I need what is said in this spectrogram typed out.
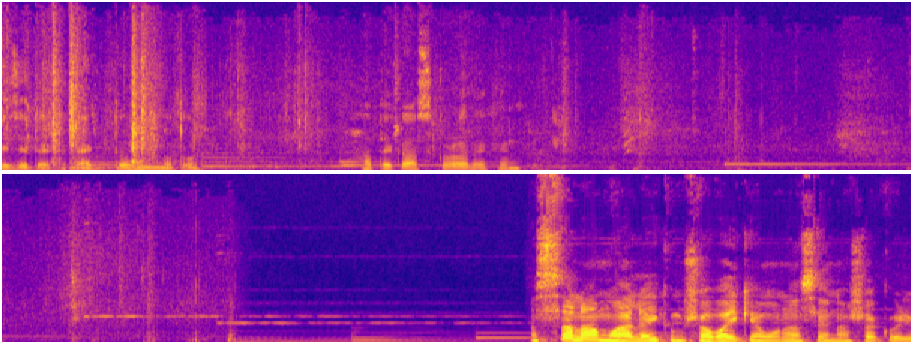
এই যে দেখেন একদম নতুন। হাতে কাজ করা দেখেন। আসসালামু আলাইকুম, সবাই কেমন আছেন? আশা করি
